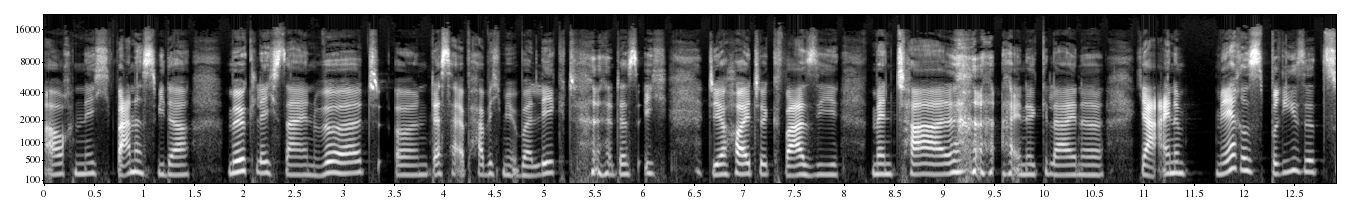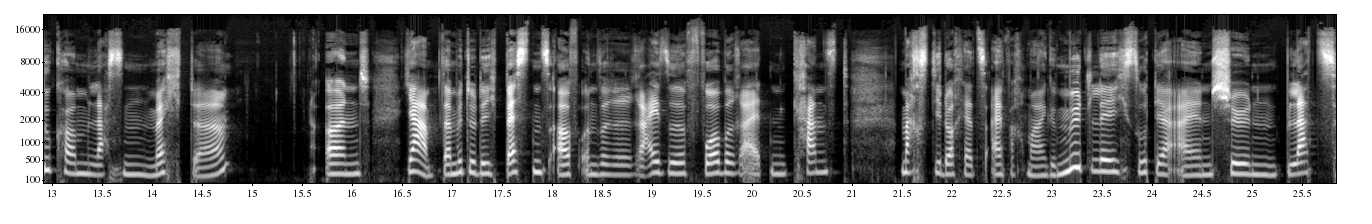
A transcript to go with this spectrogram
auch nicht, wann es wieder möglich sein wird. Und deshalb habe ich mir überlegt, dass ich dir heute quasi mental eine kleine, ja, eine Meeresbrise zukommen lassen möchte. Und ja, damit du dich bestens auf unsere Reise vorbereiten kannst, machst dir doch jetzt einfach mal gemütlich, such dir einen schönen Platz,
